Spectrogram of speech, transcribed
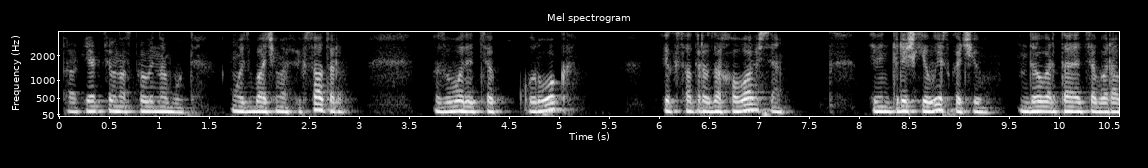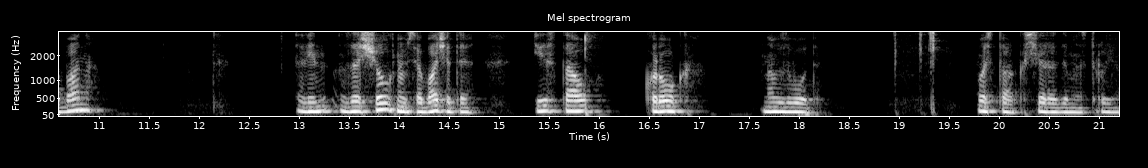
Так, як це у нас повинно бути? Ось бачимо фіксатор. Зводиться курок, фіксатор заховався, він трішки вискочив, довертається барабан. Він защолкнувся, бачите, і став крок на взвод. Ось так, ще раз демонструю.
